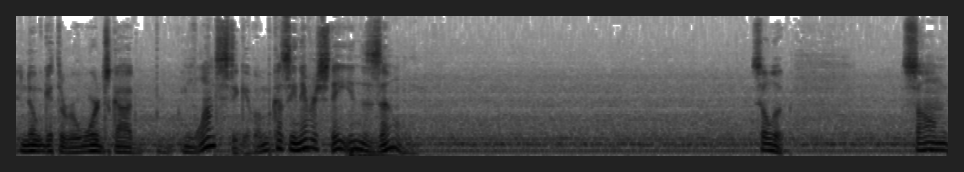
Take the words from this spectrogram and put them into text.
and don't get the rewards God wants to give them because they never stay in the zone. So look, Psalm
